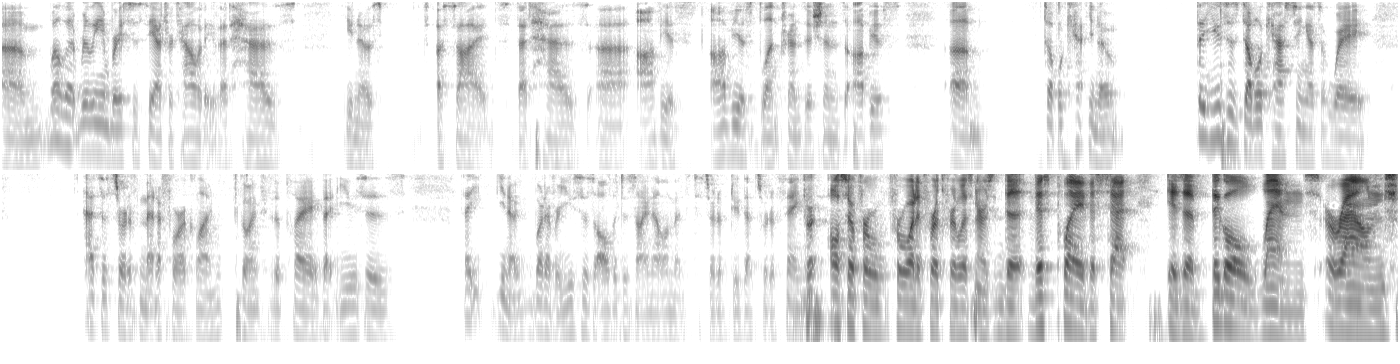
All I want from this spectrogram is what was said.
um, well, that really embraces theatricality. That has, you know, asides. That has uh, obvious obvious blunt transitions. Obvious um, double, ca- you know, that uses double casting as a way as a sort of metaphoric line going through the play that uses that you know whatever uses all the design elements to sort of do that sort of thing For, also, for for what it's worth for listeners, the this play, the set, is a big old lens around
